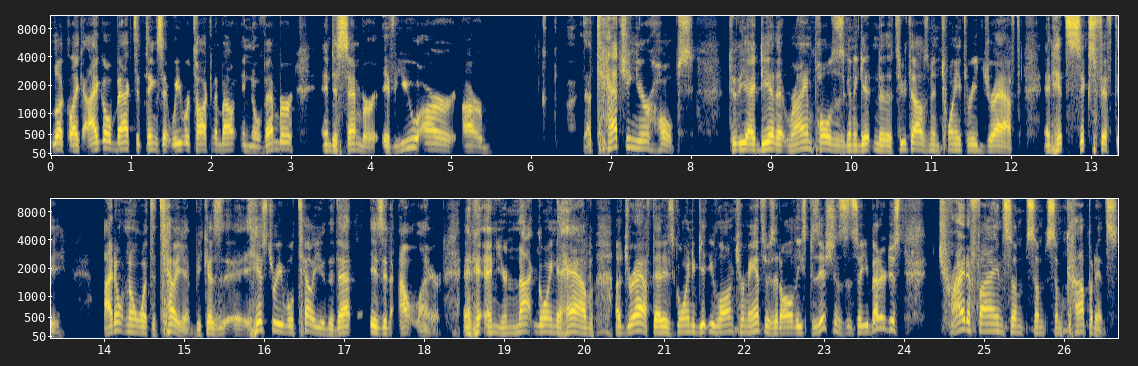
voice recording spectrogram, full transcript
Look, like I go back to things that we were talking about in November and December. If you are are attaching your hopes to the idea that Ryan Poles is going to get into the 2023 draft and hit 650 I don't know what to tell you because uh, history will tell you that that is an outlier, and and you're not going to have a draft that is going to get you long term answers at all these positions, and so you better just try to find some some some competence.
